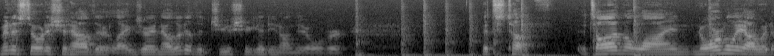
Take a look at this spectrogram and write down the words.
Minnesota should have their legs right now. Look at the juice you're getting on the over. It's tough. It's on the line. Normally, I would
